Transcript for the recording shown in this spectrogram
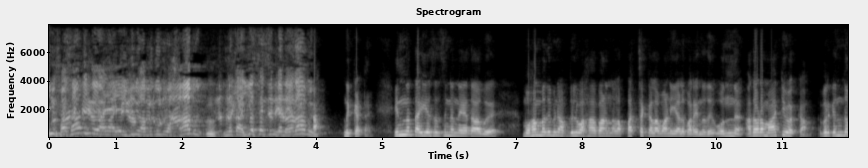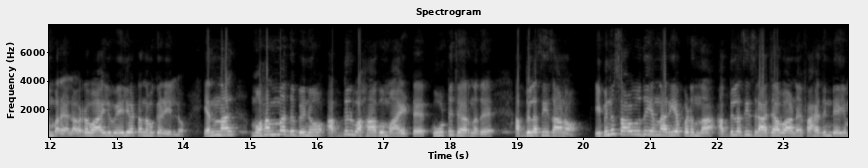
ഈ ഫസാദിന്റെ ആളായ ഇബിനു അബ്ദുൽ വഹാബ് ഇന്നത്തെ ഐ നേതാവ്. നിൽക്കട്ടെ ഇന്നത്തെ ഐ എസ് എസിന്റെ നേതാവ് മുഹമ്മദ് ബിൻ അബ്ദുൽ വഹാബാണെന്നുള്ള പച്ചക്കളവാണ് ഇയാൾ പറയുന്നത്. ഒന്ന് അതവിടെ മാറ്റിവെക്കാം ഇവർക്ക് എന്തും പറയാലോ. അവരുടെ വായിൽ വേലികെട്ടാൻ നമുക്ക് കഴിയില്ലോ എന്നാൽ മുഹമ്മദ് ബിനു അബ്ദുൽ വഹാബുമായിട്ട് കൂട്ടുചേർന്നത് അബ്ദുൽ അസീസ് ആണോ? ഇബിനു സൗദ് എന്നറിയപ്പെടുന്ന അബ്ദുൽ അസീസ് രാജാവാണ് ഫഹദിന്റെയും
